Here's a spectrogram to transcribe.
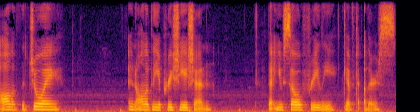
all of the joy and all of the appreciation that you so freely give to others.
